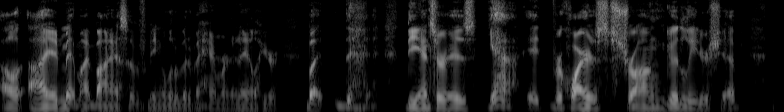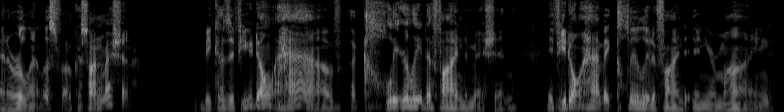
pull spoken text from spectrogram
I'll, I admit my bias of being a little bit of a hammer and a nail here, but the, the answer is yeah, it requires strong, good leadership and a relentless focus on mission. Because if you don't have a clearly defined mission, if you don't have it clearly defined in your mind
